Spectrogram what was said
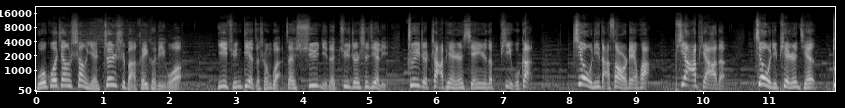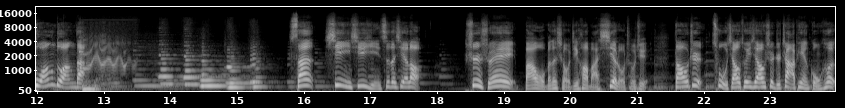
我国将上演真实版《黑客帝国》，一群电子城管在虚拟的矩阵世界里追着诈骗人嫌疑人的屁股干，叫你打骚扰电话，啪啪的；叫你骗人钱，咣咣的。三、信息隐私的泄露，是谁把我们的手机号码泄露出去，导致促销推销甚至诈骗恐吓？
